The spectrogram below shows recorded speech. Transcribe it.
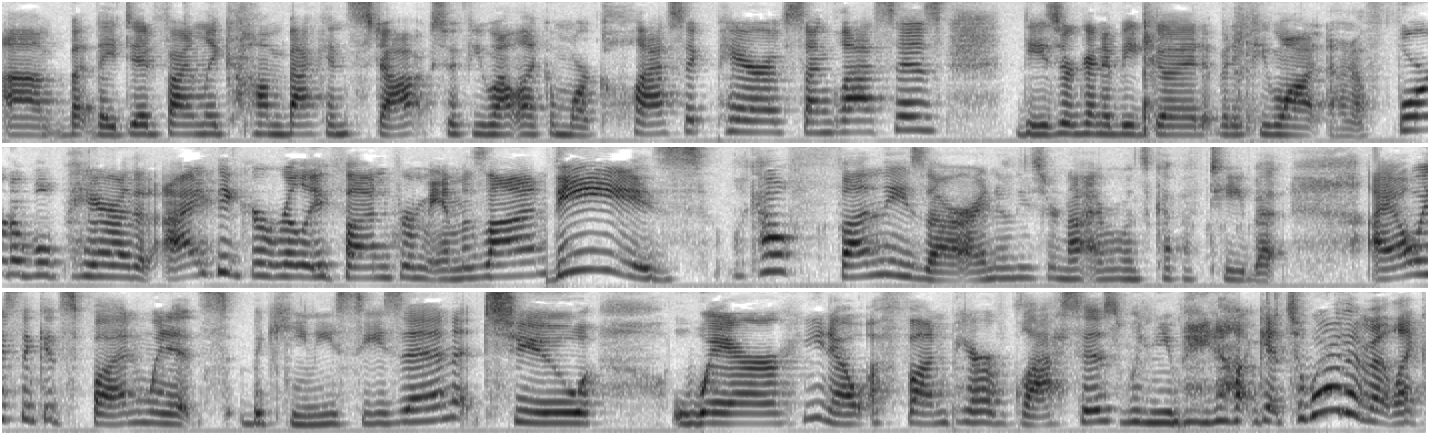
um, but they did finally come back in stock. So if you want like a more classic pair of sunglasses, these are gonna be good. But if you want an affordable pair that I think are really fun from Amazon, these, look how fun these are. I know these are not everyone's cup of tea, but I always think it's fun when it's bikini season to wear, you know, a fun pair of glasses when you may not get to wear them at like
